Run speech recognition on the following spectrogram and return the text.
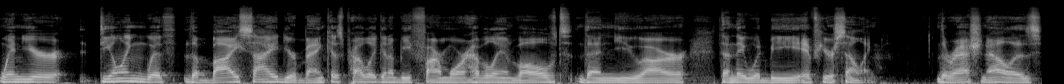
When you're dealing with the buy side, your bank is probably going to be far more heavily involved than you are than they would be if you're selling. The rationale is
